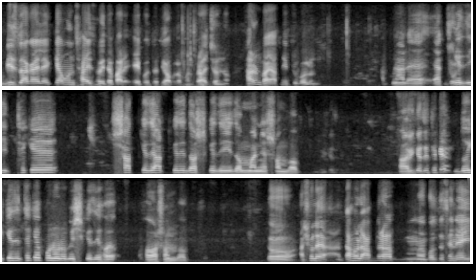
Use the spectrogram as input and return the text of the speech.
বীজ লাগাইলে কেমন সাইজ হইতে পারে এই পদ্ধতি অবলম্বন করার জন্য? হারুন ভাই আপনি একটু বলুন। আপনার এক কেজি থেকে সাত কেজি আট কেজি দশ কেজি জন্মানো সম্ভব। দুই কেজি। থেকে? দুই কেজি থেকে পনেরো বিশ কেজি হওয়া সম্ভব। তো আসলে তাহলে আপনারা বলতেছেন এই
